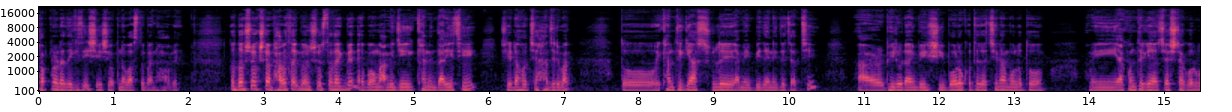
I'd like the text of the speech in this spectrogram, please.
স্বপ্নটা দেখেছি সেই স্বপ্ন বাস্তবায়ন হবে। তো দর্শক, সবাই ভালো থাকবেন, সুস্থ থাকবেন এবং আমি যেইখানে দাঁড়িয়েছি সেটা হচ্ছে হাজিরবাগ। তো এখান থেকে আসলে আমি বিদায় নিতে চাচ্ছি। আর ভিডিওটা আমি বেশি বড় করতে যাচ্ছি না, মূলত আমি এখন থেকে চেষ্টা করব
